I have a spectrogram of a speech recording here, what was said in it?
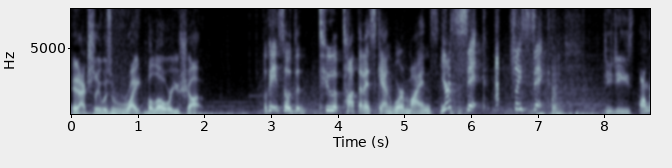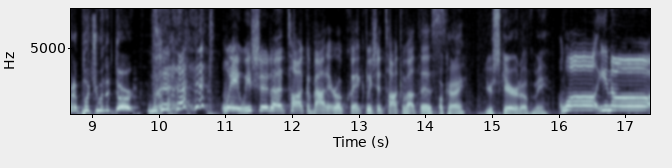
It actually was right below where you shot. Okay, so the two up top that I scanned were mines. You're sick. Actually sick. GG's. I'm gonna put you in the dirt. Wait, we should uh, talk about it real quick. We should talk about this. Okay. You're scared of me. Well, you know,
